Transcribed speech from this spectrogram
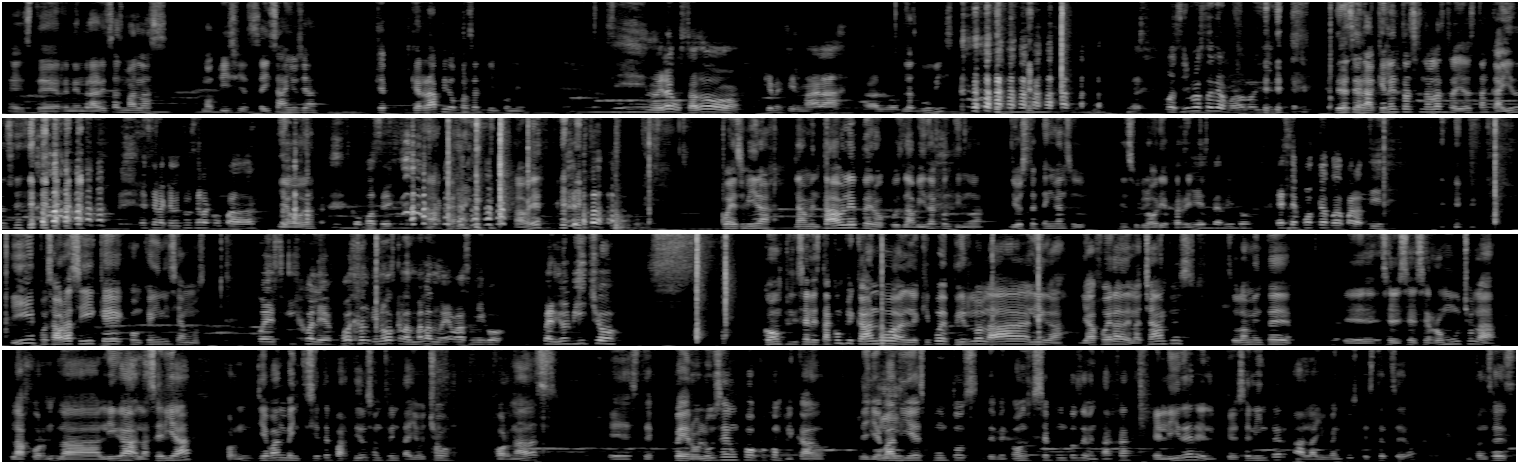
este remembrar esas malas noticias. Seis años ya. Qué, qué rápido pasa el tiempo, amigo. Sí, me hubiera gustado que me firmara algo. Las boobies. Pues sí, no estaría mal, oye. Desde en aquel entonces no las traías tan caídas, ¿eh? Es que en aquel entonces era Copa, Y ahora, Copa C. ah, caray. A ver. Pues mira, lamentable, pero pues la vida continúa. Dios te tenga en su, en su gloria, Así perrito. es, perrito. Este podcast va para ti. Y pues ahora sí, ¿qué, ¿con qué iniciamos? Pues, híjole, pues continuamos con las malas nuevas, amigo. Perdió el bicho. Compli- se le está complicando al equipo de Pirlo la liga, ya fuera de la Champions, solamente eh, se, se cerró mucho la, la, liga, la Serie A. Llevan 27 partidos, son 38 jornadas. Este, pero luce un poco complicado. Le Sí. lleva 10 puntos, de, ve- 11 puntos de ventaja el líder, el que es el Inter, a la Juventus, que es tercero. Entonces,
